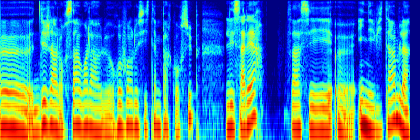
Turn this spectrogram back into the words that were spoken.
Euh, déjà, alors ça, voilà, revoir le système Parcoursup. Les salaires, ça c'est euh, inévitable.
